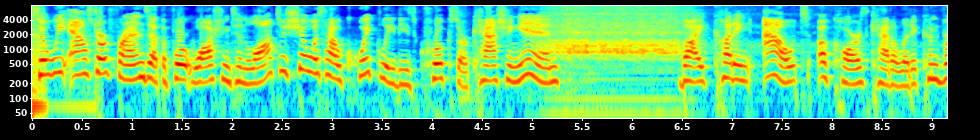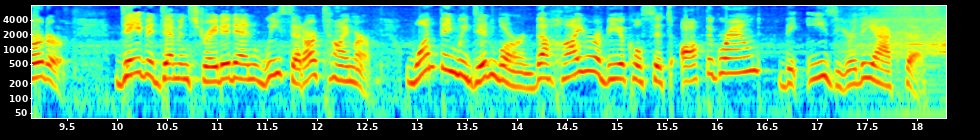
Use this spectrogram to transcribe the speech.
So we asked our friends at the Fort Washington lot to show us how quickly these crooks are cashing in by cutting out a car's catalytic converter. David demonstrated and we set our timer. One thing we did learn, the higher a vehicle sits off the ground, the easier the access.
